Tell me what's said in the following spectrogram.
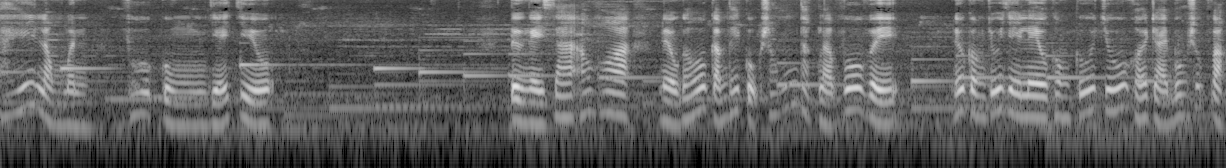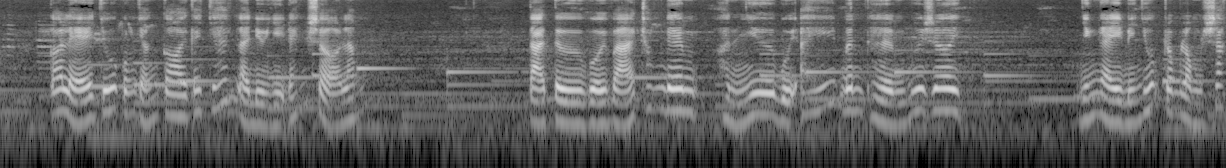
thấy lòng mình vô cùng dễ chịu từ ngày xa áo hoa mèo gấu cảm thấy cuộc sống thật là vô vị nếu công chúa dây leo không cứu chú khỏi trại buôn súc vật, có lẽ chú cũng chẳng coi cái chết là điều gì đáng sợ lắm. Tạ từ vội vã trong đêm, hình như buổi ấy bên thềm mưa rơi. Những ngày bị nhốt trong lòng sắt,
